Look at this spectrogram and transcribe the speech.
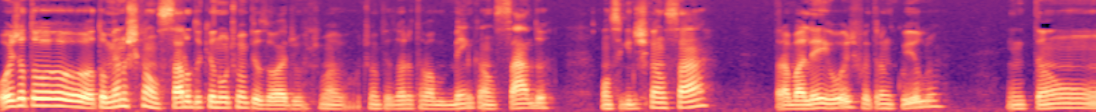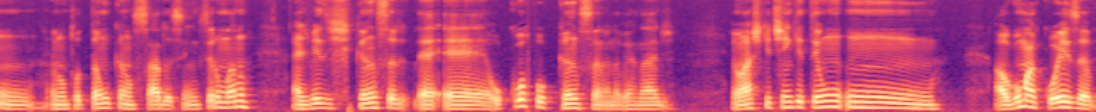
Hoje eu tô, tô menos cansado do que no último episódio. No último, episódio eu tava bem cansado, consegui descansar, trabalhei hoje, foi tranquilo. Então eu não tô tão cansado assim. O ser humano às vezes cansa, é, é... o corpo cansa, né, na verdade. Eu acho que tinha que ter um, um alguma coisa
